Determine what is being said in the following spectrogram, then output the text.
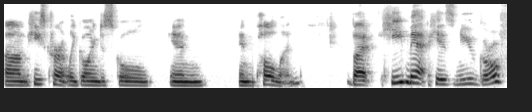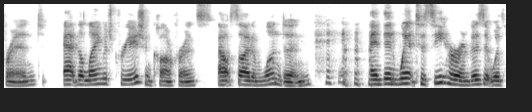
Um, he's currently going to school in in Poland, but he met his new girlfriend at the language creation conference outside of London and then went to see her and visit with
